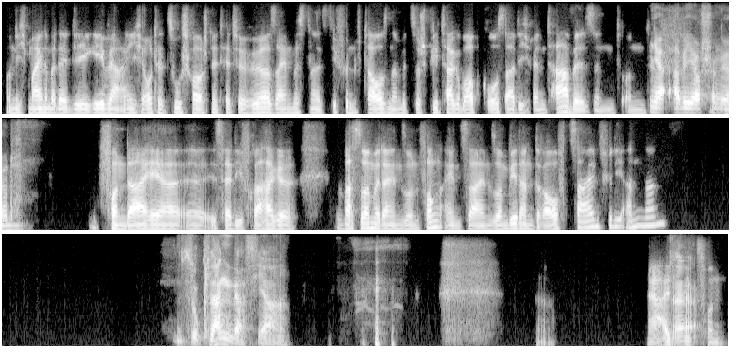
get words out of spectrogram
Und ich meine, bei der DEG wäre eigentlich auch der Zuschauerschnitt hätte höher sein müssen als die 5000, damit so Spieltage überhaupt großartig rentabel sind. Und, ja, habe ich auch schon gehört. Von daher äh, ist ja die Frage, was sollen wir da in so einen Fonds einzahlen? Sollen wir dann draufzahlen für die anderen? So klang das ja. ja. Ja, halt nichts von.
